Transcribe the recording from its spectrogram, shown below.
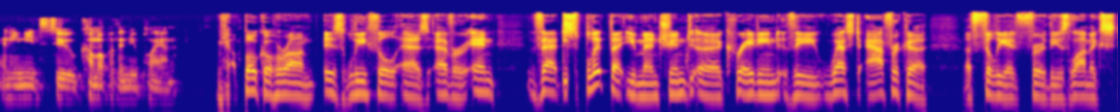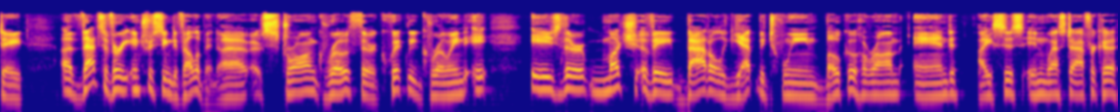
and he needs to come up with a new plan. Yeah, Boko Haram is lethal as ever. And that split that you mentioned, uh, creating the West Africa affiliate for the Islamic State, uh, that's a very interesting development. Uh, strong growth, they're quickly growing. It, is there much of a battle yet between Boko Haram and ISIS in West Africa?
